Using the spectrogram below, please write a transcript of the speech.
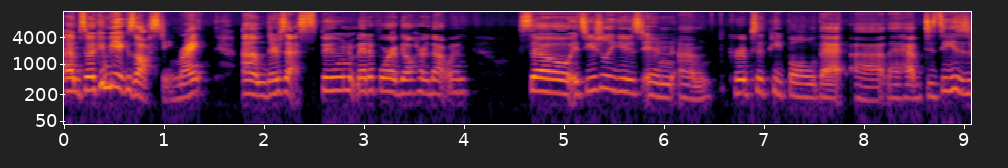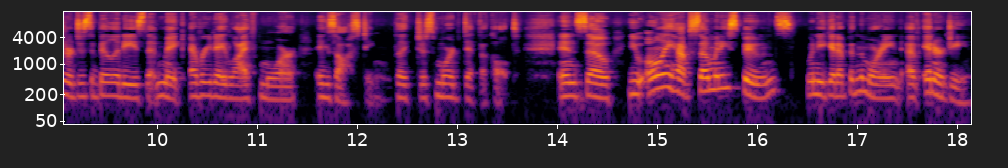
Um, so it can be exhausting, right? Um, there's that spoon metaphor. Have y'all heard that one? So it's usually used in um, groups of people that uh, that have diseases or disabilities that make everyday life more exhausting, like just more difficult. And so you only have so many spoons when you get up in the morning of energy.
